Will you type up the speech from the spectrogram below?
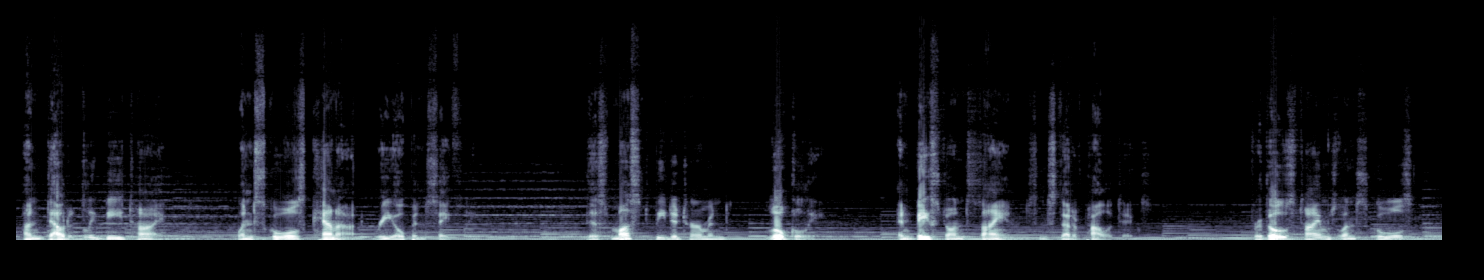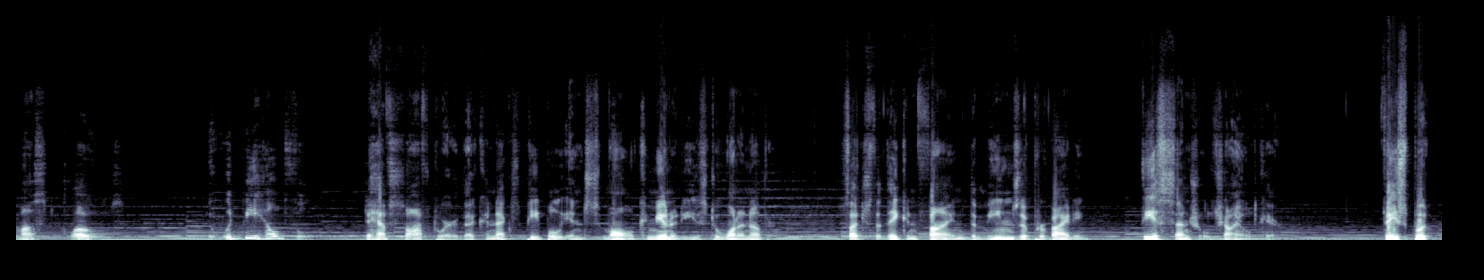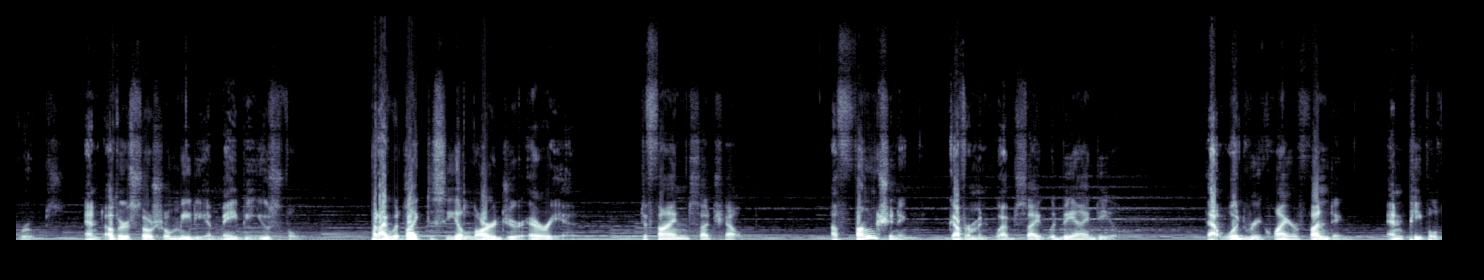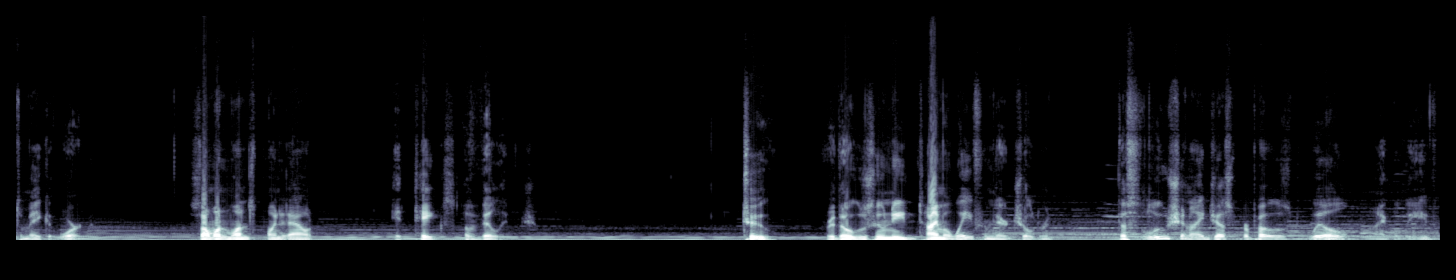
undoubtedly be times when schools cannot reopen safely. This must be determined locally and based on science instead of politics. For those times when schools must close, it would be helpful to have software that connects people in small communities to one another, such that they can find the means of providing the essential childcare. Facebook groups and other social media may be useful, but I would like to see a larger area to find such help. A functioning government website would be ideal. That would require funding and people to make it work. Someone once pointed out, it takes a village. Two, for those who need time away from their children, the solution I just proposed will, I believe,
